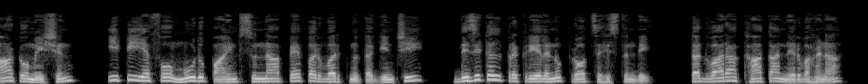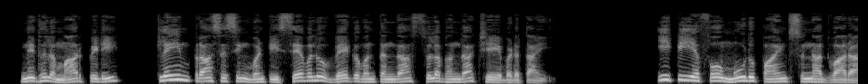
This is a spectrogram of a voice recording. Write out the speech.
ఆటోమేషన్ ఈపీఎఫ్ఓ మూడు పాయింట్ సున్నా పేపర్ వర్క్ను తగ్గించి డిజిటల్ ప్రక్రియలను ప్రోత్సహిస్తుంది. తద్వారా ఖాతా నిర్వహణ నిధుల మార్పిడి క్లెయిమ్ ప్రాసెసింగ్ వంటి సేవలు వేగవంతంగా సులభంగా చేయబడతాయి. ఈపీఎఫ్ఓ మూడు పాయింట్ సున్నా ద్వారా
